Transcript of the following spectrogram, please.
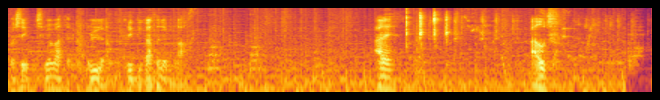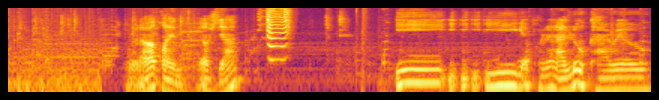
Pues sí, sí me va a hacer. Hola, criticazo de pegado. Vale. Out. Duraba 42 ya. Y, voy a poner a Lucario.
